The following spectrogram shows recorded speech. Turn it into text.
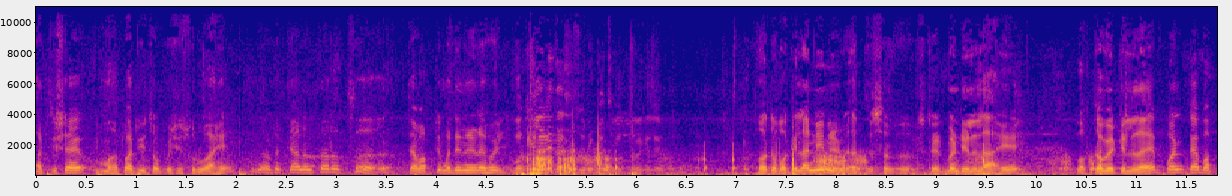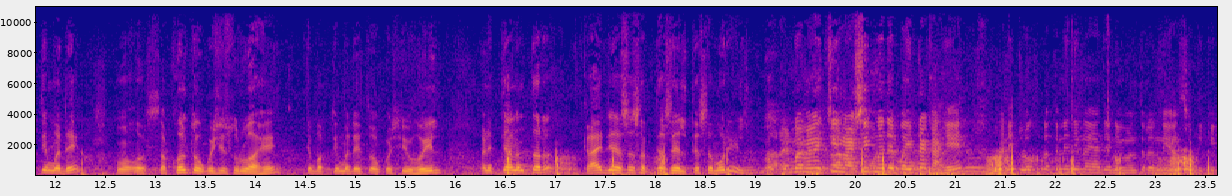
अतिशय महत्त्वाची चौकशी सुरू आहे. त्यानंतरच त्या बाबतीमध्ये निर्णय होईल. वकिलांनी वक्तव्य केलं? हो तो वकिलांनी स्टेटमेंट दिलेलं आहे वक्तव्य केलेलं आहे पण त्या बाबतीमध्ये सखोल चौकशी सुरू आहे. त्या बाबतीमध्ये चौकशी होईल. आणि त्यानंतर काय जे असं सत्य असेल ते समोर येईल. कुंभमेळ्याची नाशिकमध्ये बैठक आहे अनेक लोकप्रतिनिधींना याचे निमंत्रण नाही असं देखील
